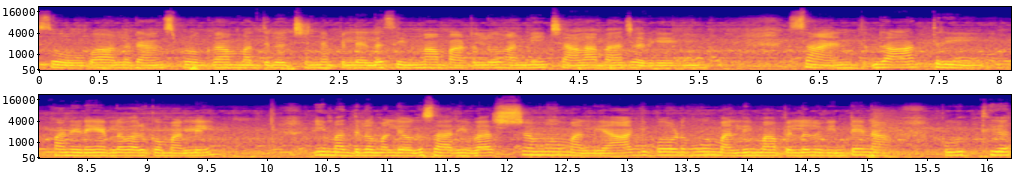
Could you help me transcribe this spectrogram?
సో వాళ్ళ డ్యాన్స్ ప్రోగ్రామ్ మధ్యలో చిన్న పిల్లల సినిమా పాటలు అన్నీ చాలా బాగా జరిగాయి. సాయంత్రం రాత్రి పన్నెండు గంటల వరకు మళ్ళీ ఈ మధ్యలో మళ్ళీ ఒకసారి వర్షము మళ్ళీ ఆగిపోవడము మళ్ళీ మా పిల్లలు వింటేనా పూర్తిగా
